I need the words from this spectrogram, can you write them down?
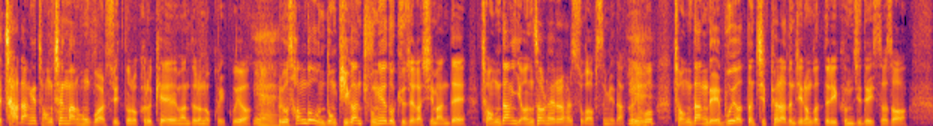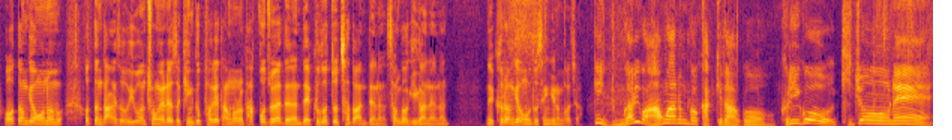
그 자당의 정책만 홍보할 수 있도록 그렇게 만들어 놓고 있고요. 예. 그리고 선거 운동 기간 중에도 규제가 심한데 정당이 연설회를 할 수가 없습니다. 그리고 예. 정당 내부의 어떤 집회라든지 이런 것들이 금지돼 있어서 어떤 경우는 어떤 당에서 의원총회에서 긴급하게 당론을 바꿔줘야 되는데 그것조차도 안 되는 선거 기간에는 네, 그런 경우도 생기는 거죠. 이눈 가리고 아웅하는 것 같기도 하고 그리고 기존에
